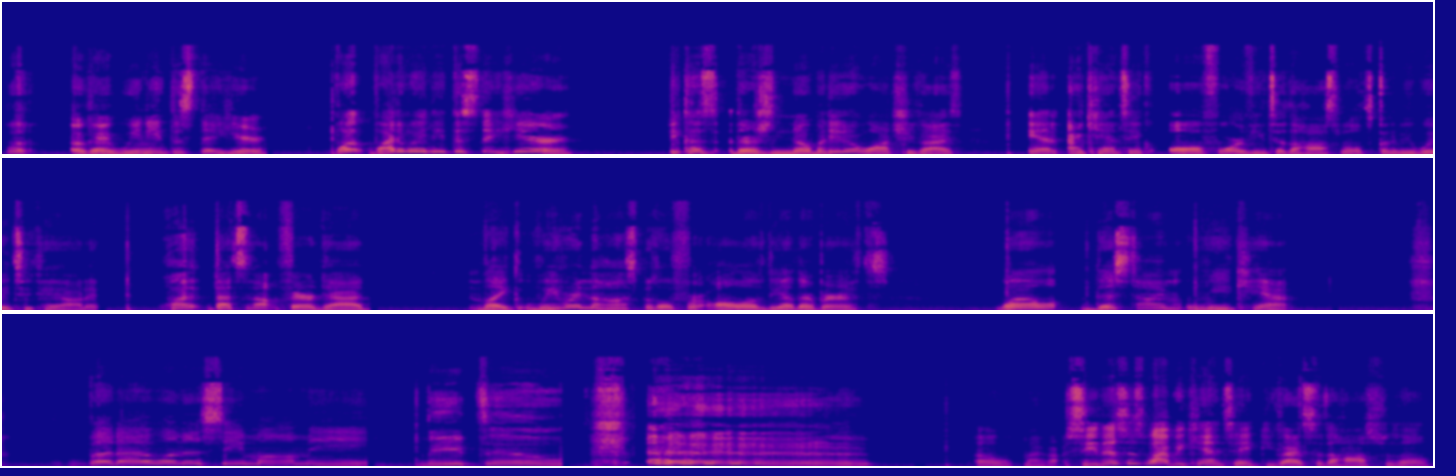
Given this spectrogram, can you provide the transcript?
What? Okay, we need to stay here. What? Why do we need to stay here? Because there's nobody to watch you guys, and I can't take all four of you to the hospital. It's gonna be way too chaotic. What? That's not fair, Dad. Like, we were in the hospital for all of the other births. Well, this time we can't. But I want to see Mommy. Me too. oh my god. See, this is why we can't take you guys to the hospital.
